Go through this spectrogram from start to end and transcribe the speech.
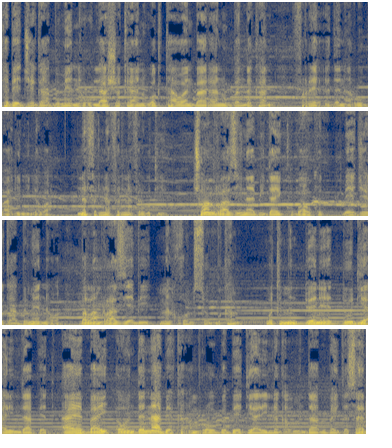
کە بێ جێگا بمێنە و لاشەکان وەک تاوان باران و بەندەکان فڕێ ئەدەنە ڕووبارینی لەوە نەفر نەفر نەفروتی چۆن ڕازی نابی دایک و باوکت بێ جێگا بمێنەوە بەڵام ڕازیەبی من خۆم سوک بکەم وتم من دوێنێ دوو دیاریمدا پێت ئایا بای ئەوەندە نابێ کە ئەمڕۆ بە بێ دیاری لەگەڵ مندا ببیتە سەر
